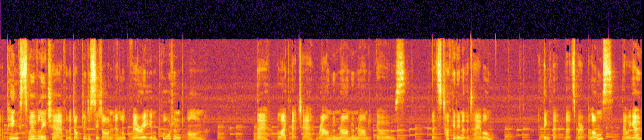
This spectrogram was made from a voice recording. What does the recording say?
A pink swivelly chair for the doctor to sit on and look very important on. There, I like that chair. Round and round and round it goes. Let's tuck it in at the table. I think that that's where it belongs. There we go.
